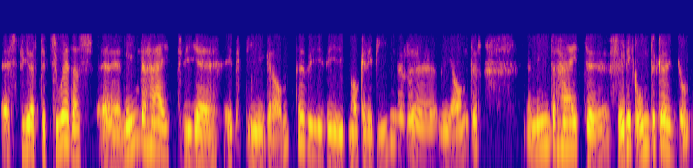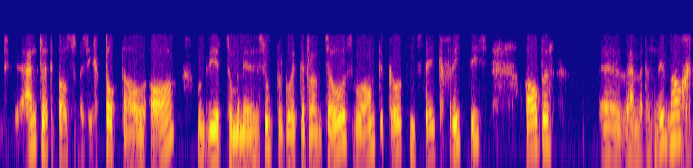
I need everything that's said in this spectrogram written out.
es führt dazu, dass äh, Minderheit wie äh, eben die Migranten, wie, wie die Maghrebiner, äh, wie andere Minderheiten äh, völlig untergehen. Und entweder passt man sich total an und wird zu einem super guten Franzosen, undergeht und Steak frit ist, aber wenn man das nicht macht,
